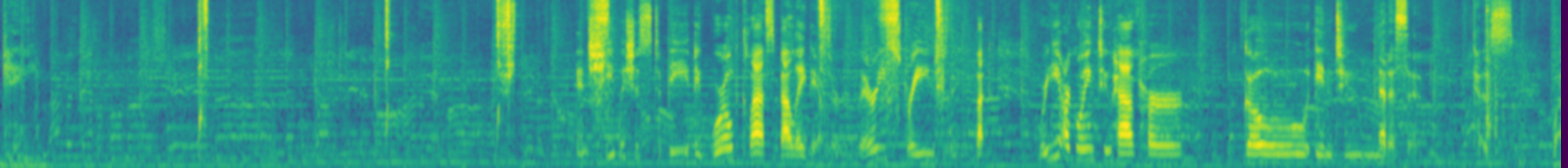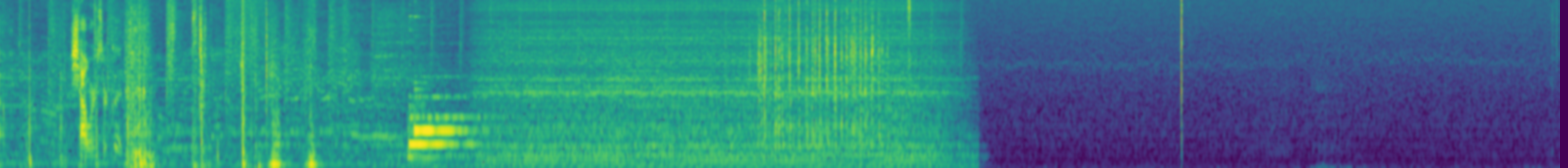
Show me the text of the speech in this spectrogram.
Okay. And she wishes to be a world-class ballet dancer. Very strange thing. But we are going to have her go into medicine. Because, well, showers are good.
